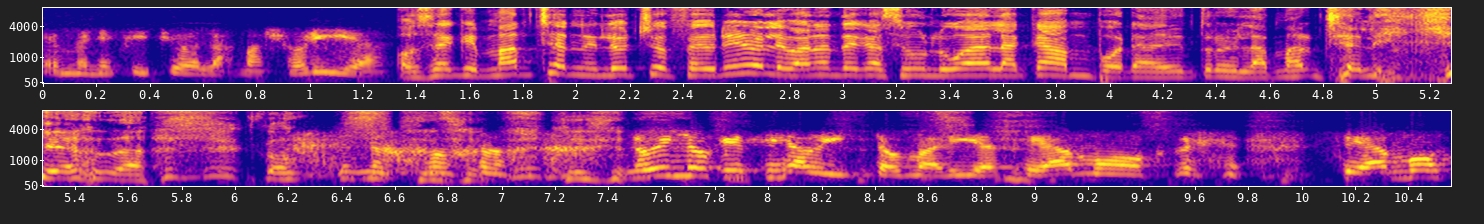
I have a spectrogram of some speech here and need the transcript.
en beneficio de las mayorías. O sea que marchan el 8 de febrero, le van a tener que hacer un lugar a la cámpora dentro de la marcha de la izquierda. Con- No, no es lo que se ha visto, María, seamos, seamos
